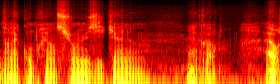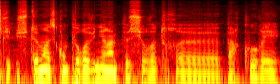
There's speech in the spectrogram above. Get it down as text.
dans la compréhension musicale. D'accord. Alors justement, est-ce qu'on peut revenir un peu sur votre euh, parcours et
